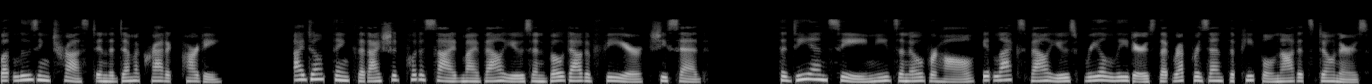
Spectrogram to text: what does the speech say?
but losing trust in the Democratic Party. I don't think that I should put aside my values and vote out of fear, she said. The DNC needs an overhaul, it lacks values, real leaders that represent the people not its donors.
